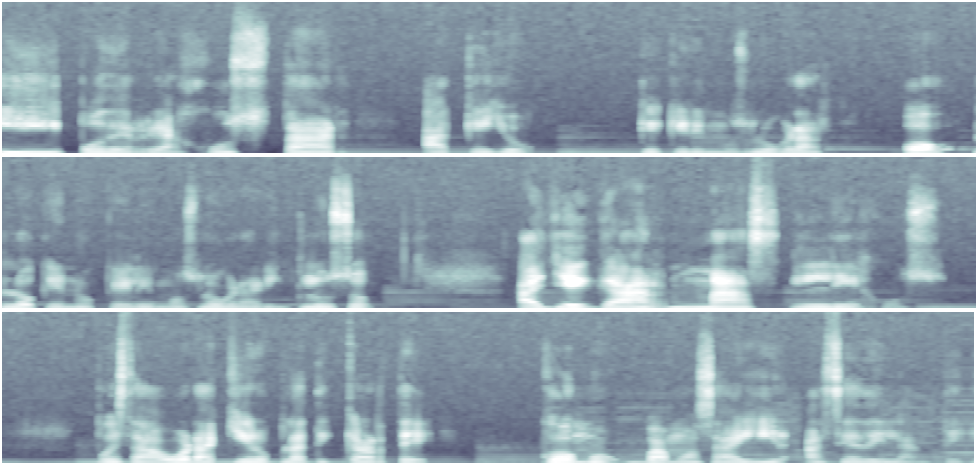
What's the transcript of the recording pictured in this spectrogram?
y poder reajustar aquello que queremos lograr lo que no queremos lograr incluso a llegar más lejos. Pues ahora quiero platicarte cómo vamos a ir hacia adelante.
